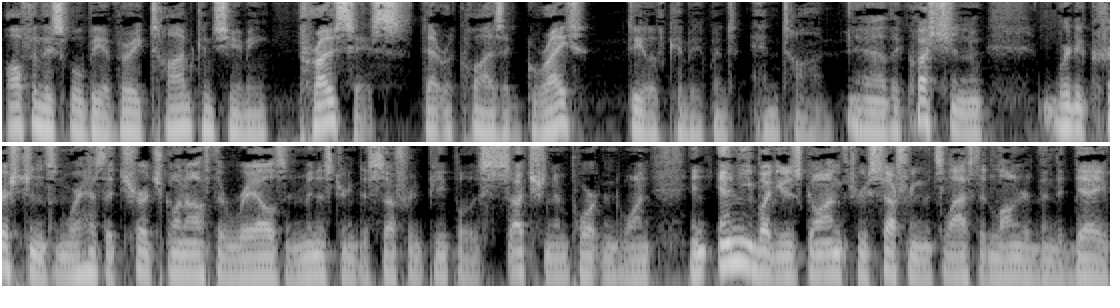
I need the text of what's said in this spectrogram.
Often this will be a very time consuming process that requires a great deal of commitment and time. Yeah, the question, where do Christians and where has the church gone off the rails in ministering to suffering people is such an important one. And anybody who's gone through suffering that's lasted longer than the day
